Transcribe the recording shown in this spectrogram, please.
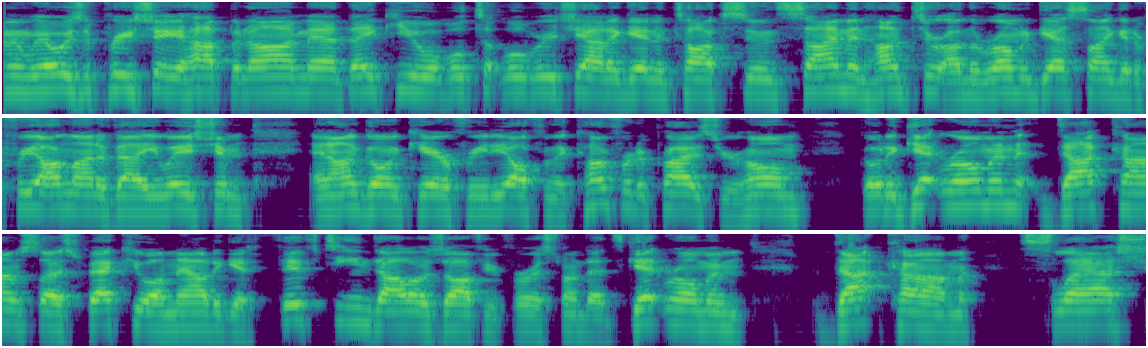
I mean, we always appreciate you hopping on, man. Thank you. We'll, t- we'll reach out again and talk soon. Simon Hunter on the Roman guest line. Get a free online evaluation and ongoing care free deal from the comfort and privacy of your home. Go to getroman.com slash BetQL now to get $15 off your first month. That's getroman.com slash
